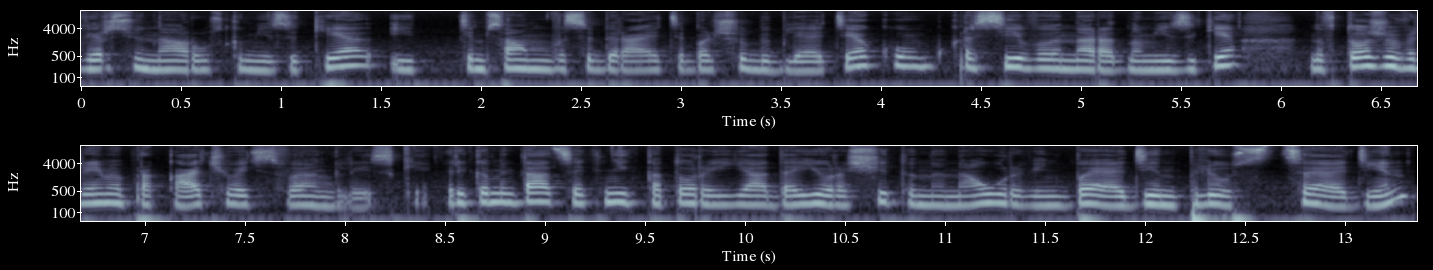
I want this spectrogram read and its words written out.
версию на русском языке, и тем самым вы собираете большую библиотеку, красивую на родном языке, но в то же время прокачиваете свой английский. Рекомендации книг, которые я даю, рассчитаны на уровень B1 плюс C1,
